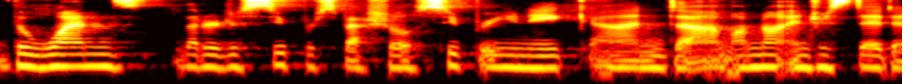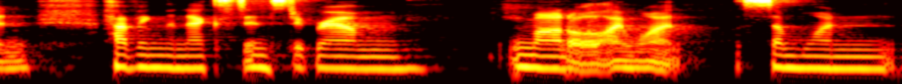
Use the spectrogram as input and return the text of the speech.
the ones that are just super special super unique. And um, i'm not interested in having the next instagram model. I want someone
